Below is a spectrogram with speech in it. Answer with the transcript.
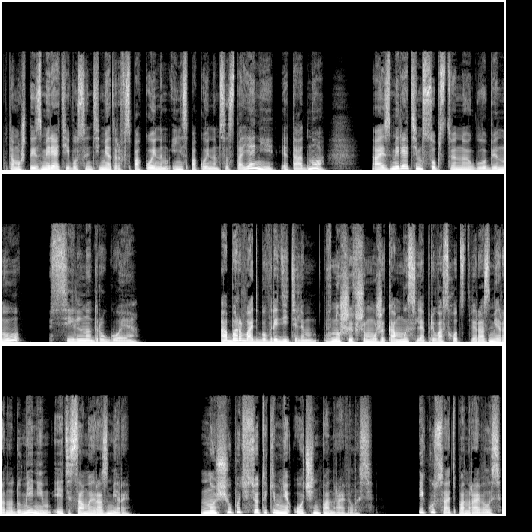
потому что измерять его сантиметры в спокойном и неспокойном состоянии — это одно, а измерять им собственную глубину — сильно другое. Оборвать бы вредителям, внушившим мужикам мысли о превосходстве размера над умением эти самые размеры. Но щупать все таки мне очень понравилось. И кусать понравилось,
